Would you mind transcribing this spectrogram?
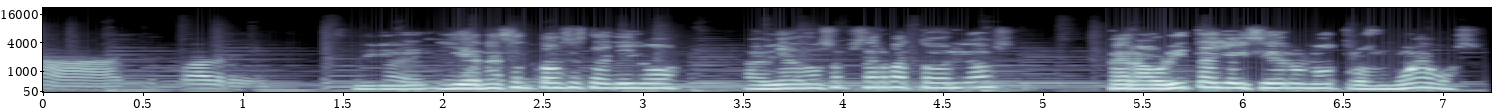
Ah, qué padre. y en ese entonces te digo, había dos observatorios pero ahorita ya hicieron otros nuevos.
